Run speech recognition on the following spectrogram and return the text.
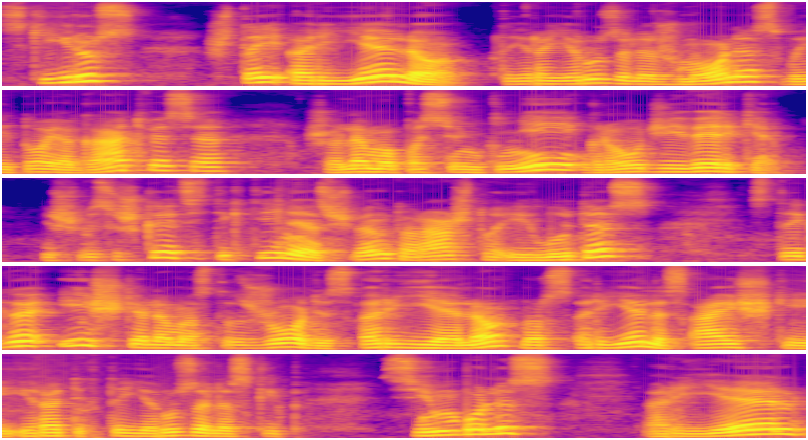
skyrius, štai Arielio, tai yra Jeruzalės žmonės, vaitoja gatvėse, šalia pasiuntiniai graudžiai verkia iš visiškai atsitiktinės švento rašto eilutės staiga iškeliamas tas žodis Arielio, nors Arielis aiškiai yra tik tai Jeruzalės kaip simbolis. Ariel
